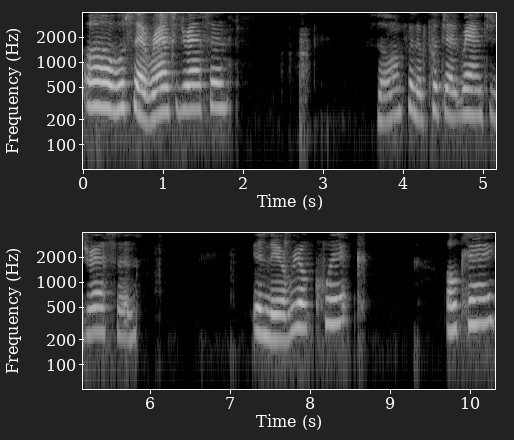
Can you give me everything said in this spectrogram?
oh, what's that, ranch dressing? So I'm going to put that ranch dressing in there real quick. Okay?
